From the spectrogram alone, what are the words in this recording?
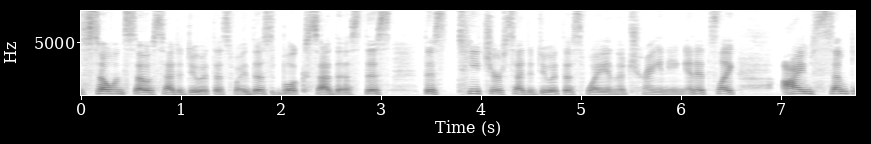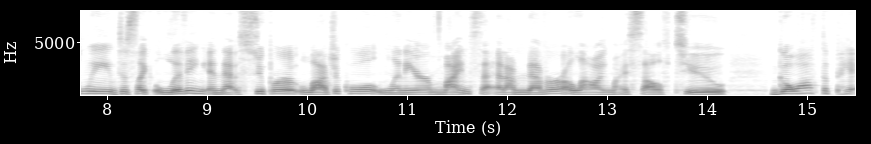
so and so said to do it this way this book said this this this teacher said to do it this way in the training and it's like I'm simply just like living in that super logical linear mindset and I'm never allowing myself to go off the pa-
